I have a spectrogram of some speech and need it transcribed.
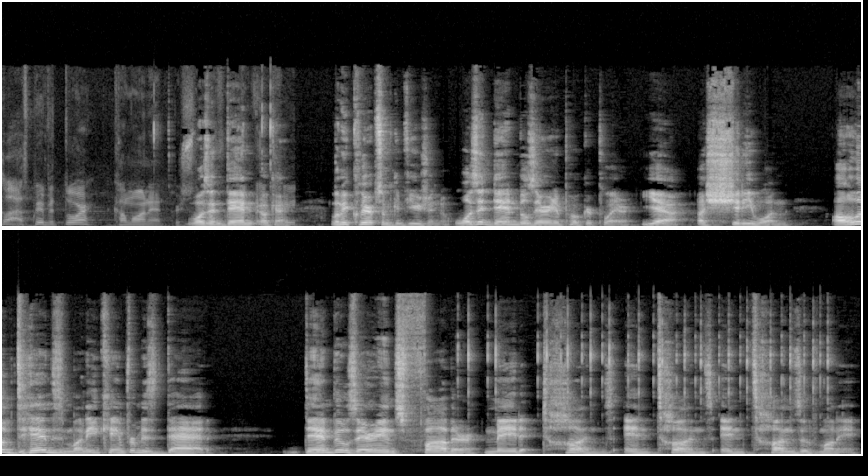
glass pivot door. Come on in. Wasn't Dan okay? Let me clear up some confusion. Wasn't Dan Bilzerian a poker player? Yeah, a shitty one. All of Dan's money came from his dad. Dan Bilzerian's father made tons and tons and tons of money,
